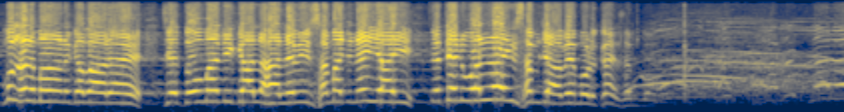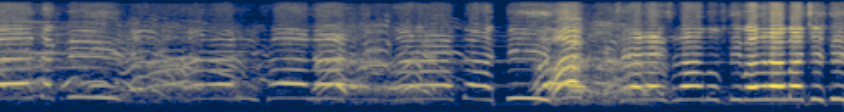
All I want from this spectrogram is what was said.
مسلمان گوارا ہے۔ جی دونوں دی گل حال بھی سمجھ نہیں آئی تو تینوں اللہ ہی سمجھا مڑ کے سمجھا اسلام مفتی بدلا چشتی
